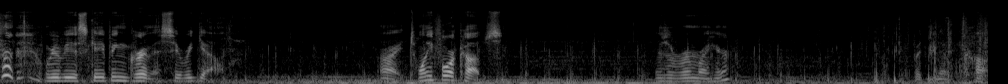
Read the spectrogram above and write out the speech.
we're to be escaping Grimace. Here we go. Alright, 24 cups. There's a room right here. But no cup.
